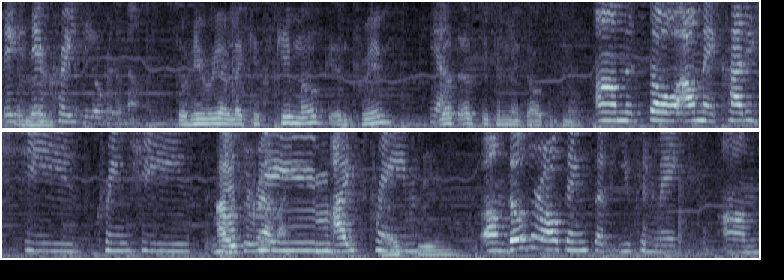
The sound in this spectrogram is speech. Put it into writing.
They, They're Mhm. crazy over the milk. So here we have like a skim milk and cream. Yeah. What else you can make out of milk? Um, so I'll make cottage cheese, cream cheese, Ice mozzarella, cream. ice cream. Ice cream. Um, those are all things that you can make um,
